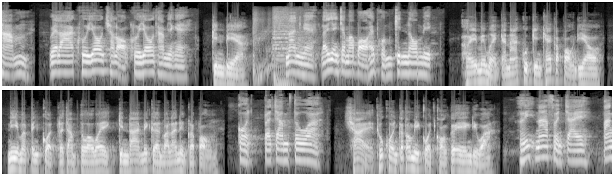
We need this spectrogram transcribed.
ทำเวลาครูโย่งฉลองครูโย่งทำยังไง กินเบียร์นั่นไงแล้วยังจะมาบอกให้ผมกินนมอีกเฮ้ยไม่เหมือนกันนะ กูกินแค่กระป๋องเดียว นี่มันเป็นกฎประจำตัวเว้ยกินได้ไม่เกินวันละหนึ่งกระป๋องกดประจำตัว ใช่ ทุกคนก็ต้องมีกฎของตัวเองดิวะ เฮ้ยน่าสนใจ ตั้ง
